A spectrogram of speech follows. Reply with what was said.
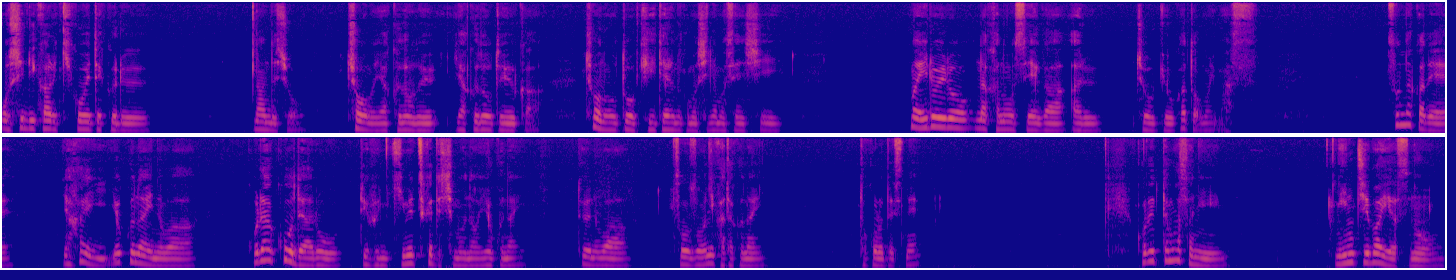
お尻から聞こえてくる何でしょう腸の躍動躍動というか腸の音を聞いているのかもしれませんしまあいろいろな可能性がある状況かと思います。その中でやはり良くないのはこれはこうであろうっていうふうに決めつけてしまうのは良くないというのは想像に難くないところですね。これってまさに認知バイアスの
